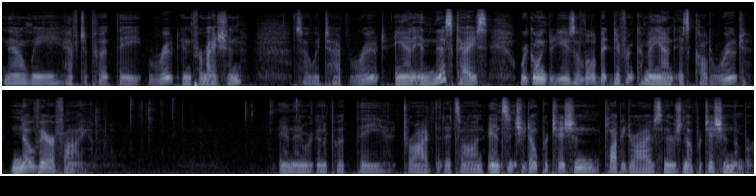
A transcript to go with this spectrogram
Now we have to put the root information. So we type root and in this case we're going to use a little bit different command. It's called root no verify and then we're going to put the drive that it's on. And since you don't partition floppy drives, there's no partition number.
